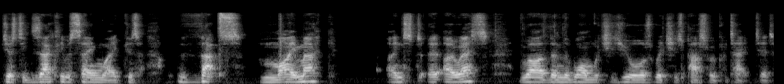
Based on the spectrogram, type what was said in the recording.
just exactly the same way because that's my Mac uh, OS rather than the one which is yours, which is password protected.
